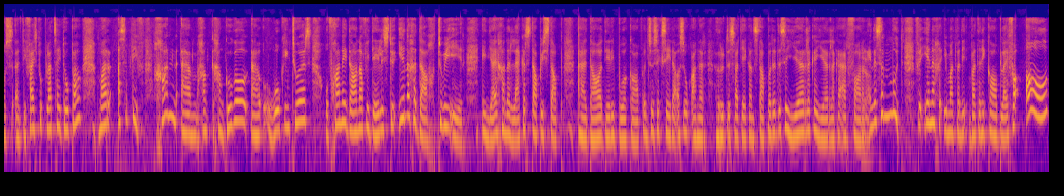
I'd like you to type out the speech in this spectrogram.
ons uh, die Facebook bladsy dophou, maar asseblief gaan ehm um, gaan gaan Google uh, walking tours of gaan net daarna Fidelis toe enige dag 2 uur en jy gaan 'n lekker stappie stap uh, daar deur die Bo-Kaap. En soos ek sê, daar is ook ander roetes wat jy kan stap. maar Dit is 'n heerlike heerlike ervaring Ja. en dis 'n moed vir enige iemand wat die, wat in die Kaap bly, veral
